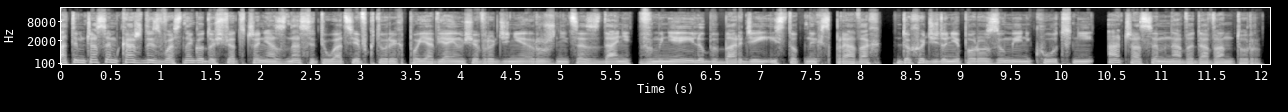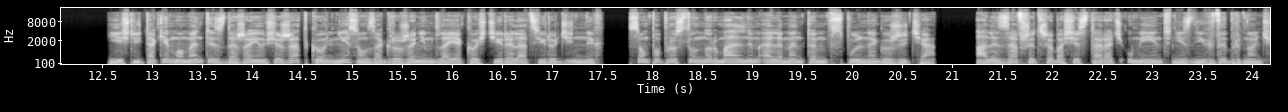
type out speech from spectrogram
A tymczasem każdy z własnego doświadczenia zna sytuacje, w których pojawiają się w rodzinie różnice zdań w mniej lub bardziej istotnych sprawach, dochodzi do nieporozumień, kłótni, a czasem nawet awantur. Jeśli takie momenty zdarzają się rzadko, nie są zagrożeniem dla jakości relacji rodzinnych, są po prostu normalnym elementem wspólnego życia. Ale zawsze trzeba się starać umiejętnie z nich wybrnąć.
